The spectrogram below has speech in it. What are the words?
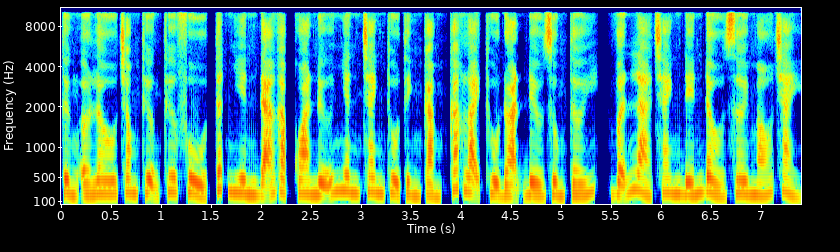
từng ở lâu trong thượng thư phủ tất nhiên đã gặp qua nữ nhân tranh thủ tình cảm các loại thủ đoạn đều dùng tới, vẫn là tranh đến đầu rơi máu chảy.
